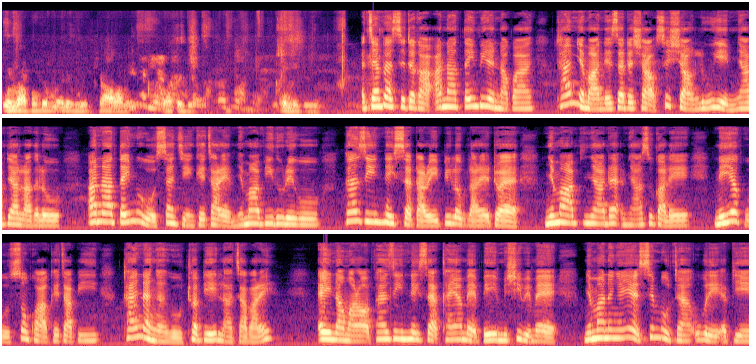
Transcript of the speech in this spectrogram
အင်းမပုံတော့အဲ့လိုချာပါမယ်တော့ဒီအကြံဖက်စစ်တပ်ကအာဏာသိမ်းပြီးတဲ့နောက်ပိုင်းထိုင်းမြန်မာနယ်စပ်တလျှောက်စစ်ရှောင်လူဦးရေများပြားလာသလိုအာဏာသိမ်းမှုကိုစန့်ကျင်ခဲ့ကြတဲ့မြန်မာပြည်သူတွေကိုဖမ်းဆီးနှိပ်စက်တာတွေပြုလုပ်လာတဲ့အတွက် မြန်မာပညာတတ်အများစုကလည်းနေရက်ကိုစွန့်ခွာခဲ့ကြပြီးထိုင်းနိုင်ငံကိုထွက်ပြေးလာကြပါတယ်။အဲဒီနောက်မှာတော့ဖမ်းဆီးနှိပ်စက်ခံရမဲ့ဘေးမရှိပေမဲ့မြန်မာနိုင်ငံရဲ့စစ်မှုထမ်းဥပဒေအပြင်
